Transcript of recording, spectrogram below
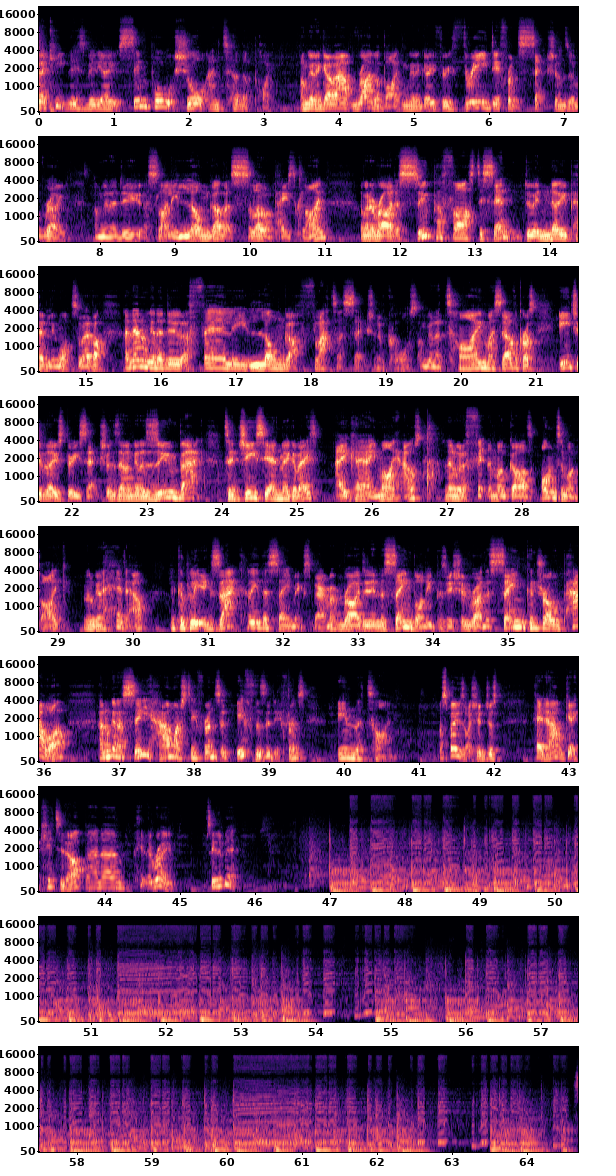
Going to keep this video simple, short and to the point. I'm going to go out, ride my bike, I'm going to go through three different sections of road. I'm going to do a slightly longer but slower paced climb. I'm going to ride a super fast descent, doing no pedaling whatsoever. And then I'm going to do a fairly longer, flatter section, of course. I'm going to time myself across each of those three sections. Then I'm going to zoom back to GCN Megabase, aka my house. And then I'm going to fit the mud guards onto my bike and then I'm going to head out and complete exactly the same experiment, riding in the same body position, riding the same controlled power, and I'm going to see how much difference and if there's a difference in the time. I suppose I should just head out, get kitted up, and um, hit the road. See you in a bit.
